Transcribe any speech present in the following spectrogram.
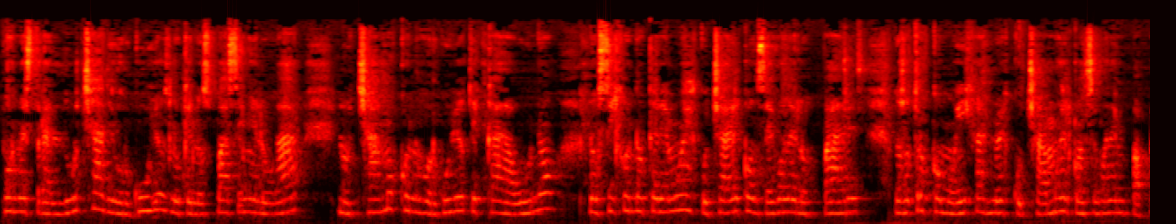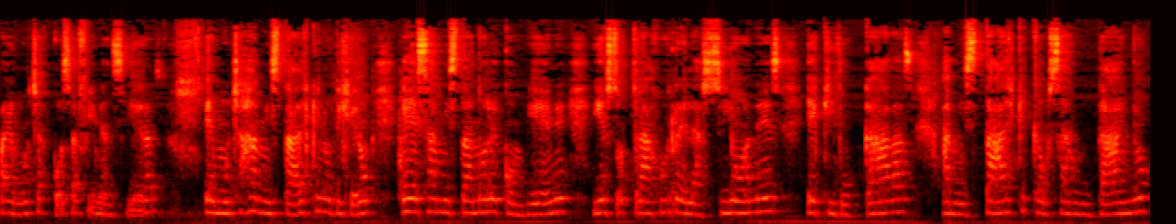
por nuestra lucha de orgullos, lo que nos pasa en el hogar, luchamos con los orgullos de cada uno. Los hijos no queremos escuchar el consejo de los padres. Nosotros como hijas no escuchamos el consejo de mi papá en muchas cosas financieras, en muchas amistades que nos dijeron esa amistad no le conviene y eso trajo relaciones equivocadas, amistades que causaron daño,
